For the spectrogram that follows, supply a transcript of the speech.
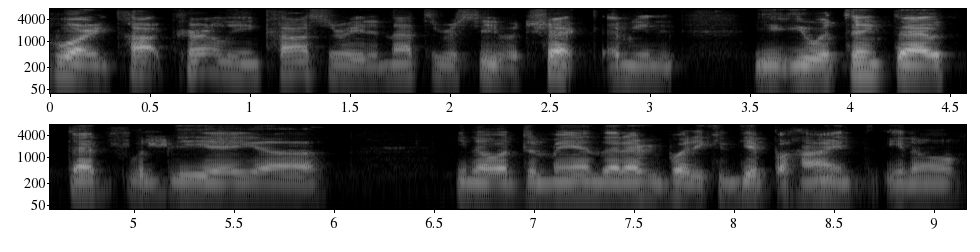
who are inco- currently incarcerated not to receive a check. I mean, you, you would think that that would be a uh, you know a demand that everybody could get behind. You know,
